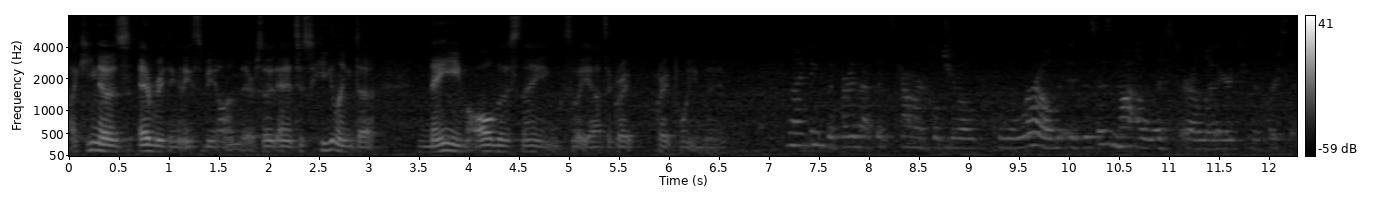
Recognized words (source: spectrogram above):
Like he knows everything that needs to be on there. So and it's just healing to name all those things. So yeah, that's a great, great point you made. And I think the part of that that's countercultural to the world is this is not a list or a letter to the person.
